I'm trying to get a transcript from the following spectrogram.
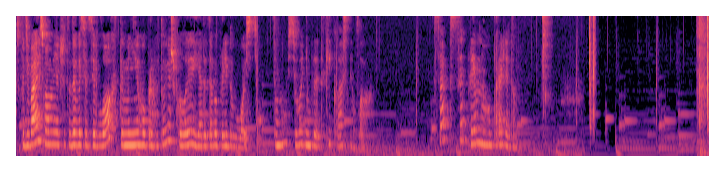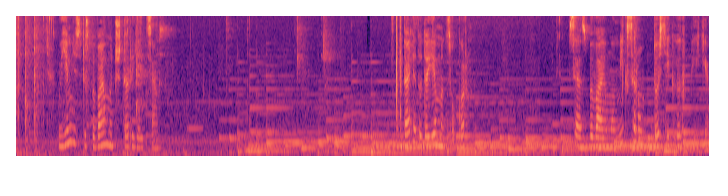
Сподіваюсь, мама, якщо ти дивишся цей влог, ти мені його приготуєш, коли я до тебе приїду в гості. Тому сьогодні буде такий класний влог. Все, всім приємного перегляду! В ємність розбиваємо 4 яйця. Далі додаємо цукор. Все збиваємо міксером до стійких піків.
